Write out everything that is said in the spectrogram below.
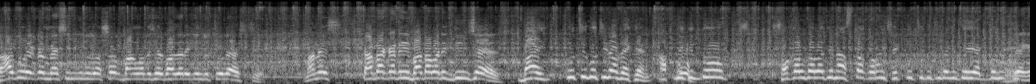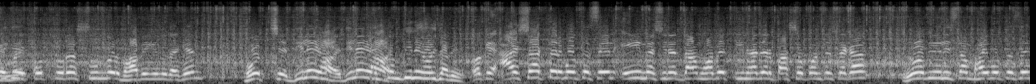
দাদুর একটা মেশিন কিন্তু দর্শক বাংলাদেশের বাজারে কিন্তু চলে আসছে। মানে কাটাকাটি বাটাবাটির দিন শেষ। ভাই কুচি কুচিটা দেখেন। আপনি কিন্তু সকালবেলা যে নাস্তা করেন সেই কুচি কুচিটা কিন্তু একদম দেখেন মানে কতটা সুন্দর ভাবে কিন্তু দেখেন হচ্ছে দিলেই হয় দিলেই হয়। একদম দিলে হয়ে যাবে। ওকে আয়সা আক্তার বলতেছেন এই মেশিনের দাম হবে তিন হাজার পাঁচশো পঞ্চাশ টাকা। রবিউল ইসলাম ভাই বলতেছেন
